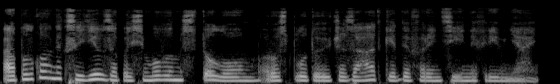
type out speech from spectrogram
А полковник сидів за письмовим столом, розплутуючи загадки диференційних рівнянь.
